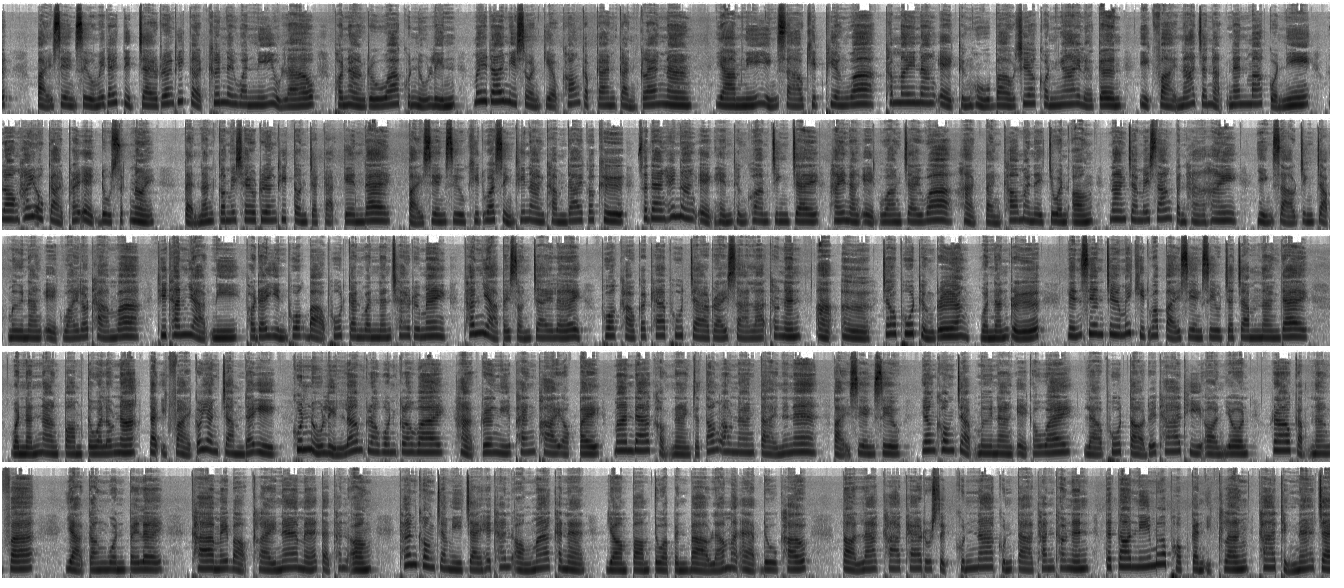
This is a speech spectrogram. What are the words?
ไปเสียงซิวไม่ได้ติดใจเรื่องที่เกิดขึ้นในวันนี้อยู่แล้ว เพราะนางรู้ว่าคุณหนูหลิน ไม่ได้มีส่วนเกี่ยวข้องกับการกลั่นแกล้งนาง ยามนี้หญิงสาวคิดเพียงว่าทำไมนางเอกถึงหูเบาเชื่อคนง่ายเหลือเกิน อีกฝ่ายน่าจะหนักแน่นมากกว่านี้ ลองให้โอกาสพระเอกดูสักหน่อย แต่นั่นก็ไม่ใช่เรื่องที่ตนจะกะเกณฑ์ได้ ไป่เซียงซิวคิดว่าสิ่งที่นางทำได้ก็คือ แสดงให้นางเอกเห็นถึงความจริงใจ ให้นางเอกวางใจว่าหากแต่งเข้ามาในจวนอ๋อง นางจะไม่สร้างปัญหาให้ หญิงสาวจึงจับมือนางเอกไว้แล้วถามว่า ที่ท่านอยากนี้เพราะได้ยินพวกบ่าวพูดกันวันนั้นใช่หรือไม่ ท่านอย่าไปสนใจเลย พวกเขาก็แค่พูดจาไร้สาระเท่านั้นอะเออ เจ้าพูดถึงเรื่อง วันนั้นหรือ หลินเซียนจือไม่คิดว่าไปเซียงซิวจะจำนางได้ วันนั้นนางปลอมตัวแล้วนะ แต่อีกฝ่ายก็ยังจำได้อีก คุณหนูหลินเริ่มกระวนกระวาย หากเรื่องนี้แพร่งพายออกไป มารดาของนางจะต้องเอานางตายแน่ๆ ไปเซียงซิวยังคงจับมือนางเอกเอาไว้ แล้วพูดต่อด้วยท่าทีอ่อนโยนราวกับนางฟ้า อย่ากังวลไปเลยข้าไม่บอกใครแน่แม้แต่ท่านออง ท่านคงจะมีใจให้ท่านอองมากขนาด ยอมปลอมตัวเป็นบ่าวแล้วมาแอบดูเขา ตอนแรกข้าแค่รู้สึกคุ้นหน้าคุ้นตาท่านเท่านั้น แต่ตอนนี้เมื่อพบกันอีกครั้งข้าถึงแน่ใจ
